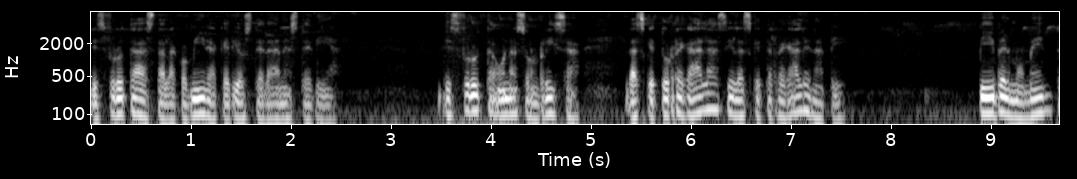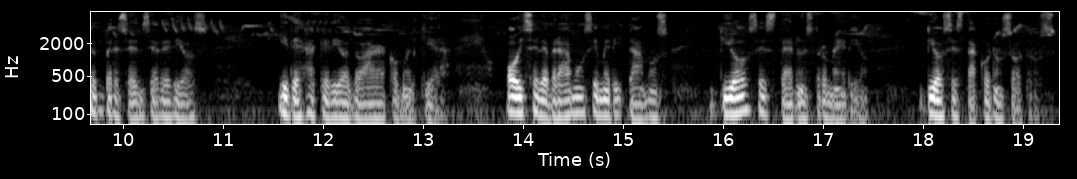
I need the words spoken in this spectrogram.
Disfruta hasta la comida que Dios te da en este día. Disfruta una sonrisa, las que tú regalas y las que te regalen a ti. Vive el momento en presencia de Dios y deja que Dios lo haga como Él quiera. Hoy celebramos y meditamos, Dios está en nuestro medio, Dios está con nosotros.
